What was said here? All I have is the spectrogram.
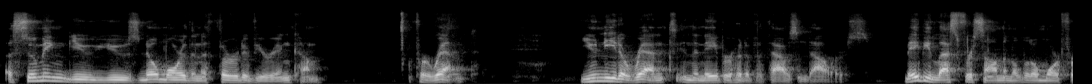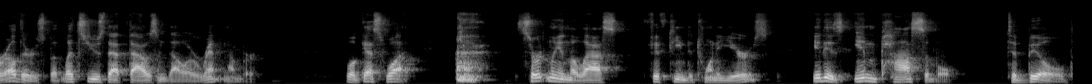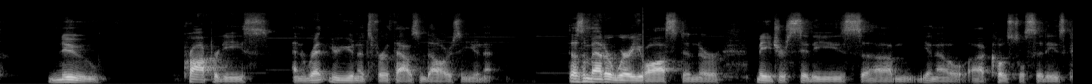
assuming you use no more than a third of your income for rent, you need a rent in the neighborhood of $1,000. Maybe less for some and a little more for others, but let's use that $1,000 rent number. Well, guess what? Certainly in the last 15 to 20 years, it is impossible to build new properties and rent your units for $1,000 a unit. Doesn't matter where you Austin or major cities, um, you know, uh, coastal cities.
